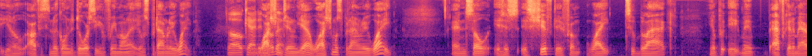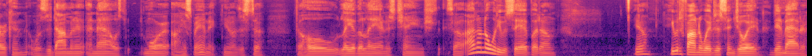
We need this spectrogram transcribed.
you know, obviously not going to Dorsey and Fremont, it was predominantly white. Oh, okay, I didn't know that. Washington, yeah, Washington was predominantly white, and so it's it's shifted from white to black. You know, I mean, African American was the dominant, and now it's more uh, Hispanic. You know, just the the whole lay of the land has changed. So I don't know what he would say, but um, you know, he would have found a way to just enjoy it. Didn't matter.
